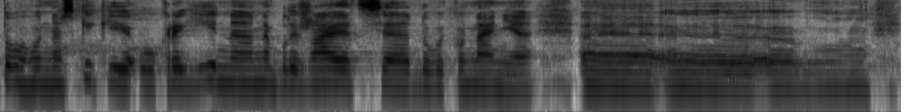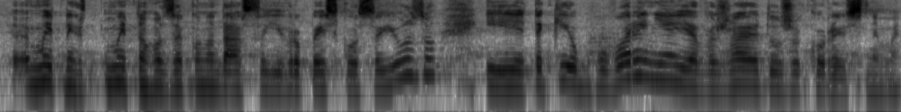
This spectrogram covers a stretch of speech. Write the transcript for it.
того, наскільки Україна наближається до виконання митних, митного законодавства Європейського Союзу. І такі обговорення я вважаю дуже корисними.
